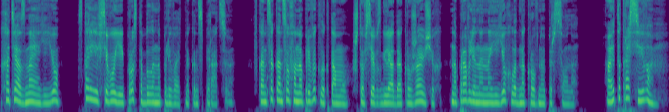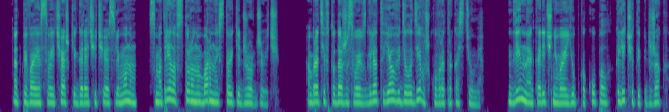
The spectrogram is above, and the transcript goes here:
хотя, зная ее, Скорее всего, ей просто было наплевать на конспирацию. В конце концов, она привыкла к тому, что все взгляды окружающих направлены на ее хладнокровную персону. «А это красиво», — отпивая своей чашки горячий чай с лимоном, смотрела в сторону барной стойки Джорджевич. Обратив туда же свой взгляд, я увидела девушку в ретро-костюме. Длинная коричневая юбка-купол, клетчатый пиджак,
